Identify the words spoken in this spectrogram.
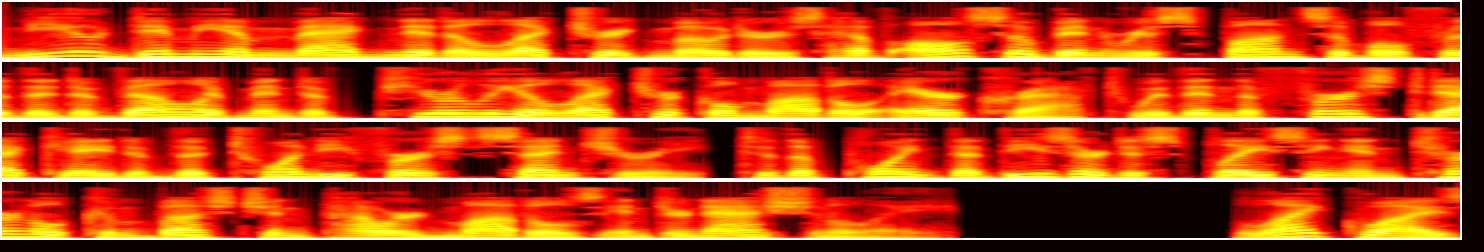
Neodymium magnet electric motors have also been responsible for the development of purely electrical model aircraft within the first decade of the 21st century, to the point that these are displacing internal combustion-powered models internationally. Likewise,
